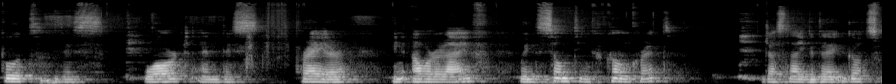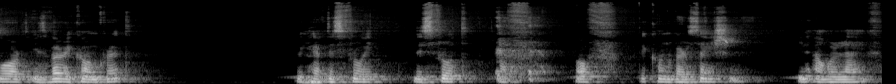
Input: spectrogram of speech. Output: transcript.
put this word and this prayer in our life with something concrete just like the God's word is very concrete, we have this fruit, this fruit of, of the conversation in our life.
